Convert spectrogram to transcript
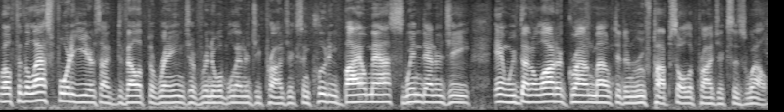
Well, for the last 40 years, I've developed a range of renewable energy projects, including biomass, wind energy, and we've done a lot of ground-mounted and rooftop solar projects as well.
